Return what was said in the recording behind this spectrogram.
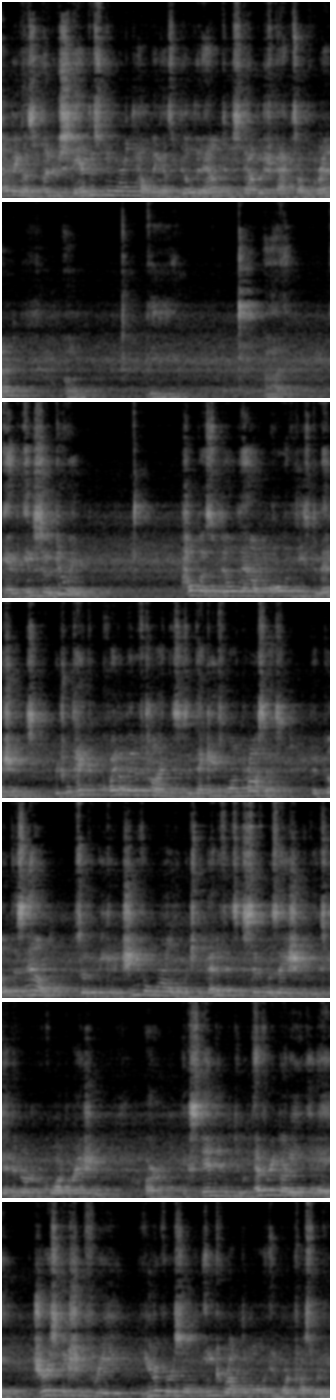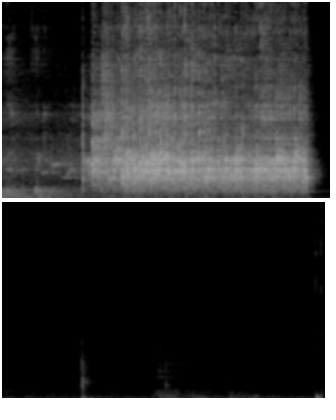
helping us understand this new world, helping us build it out to establish facts on the ground. Um, the, uh, and in so doing, help us build out all of these dimensions, which will take quite a bit of time. This is a decades-long process, but build this out so that we can achieve a world in which the benefits of civilization, the extended order of cooperation, are extended to everybody in a jurisdiction-free, universal, incorruptible, and more trustworthy manner. Thank you.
